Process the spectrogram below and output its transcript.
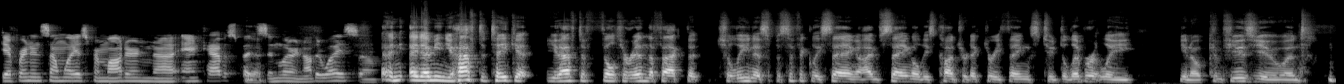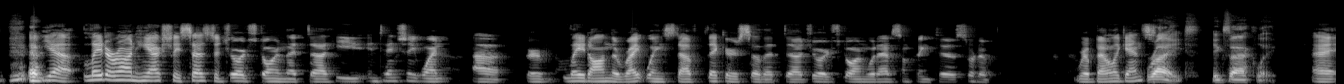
different in some ways from modern uh, ANCAPs, but Yeah. similar in other ways. So and and I mean, you have to take it. You have to filter in the fact that Celine is specifically saying, "I'm saying all these contradictory things to deliberately, you know, confuse you." And and yeah, later on he actually says to George Dorn that uh, he intentionally went uh, or laid on the right wing stuff thicker so that uh, George Dorn would have something to sort of rebel against. right, exactly, Uh,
